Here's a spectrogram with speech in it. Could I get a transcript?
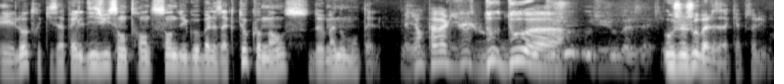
et l'autre qui s'appelle 1830 San Hugo Balzac Tout commence de Manon Montel. Mais pas mal du tout. D'où- D'où. euh, Où je joue Balzac, absolument.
